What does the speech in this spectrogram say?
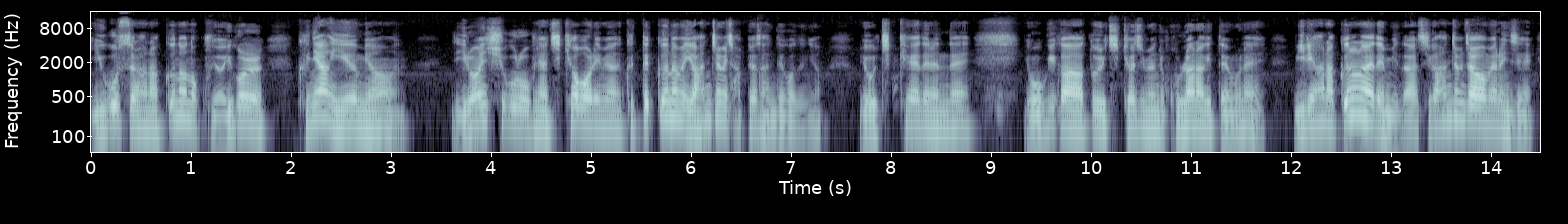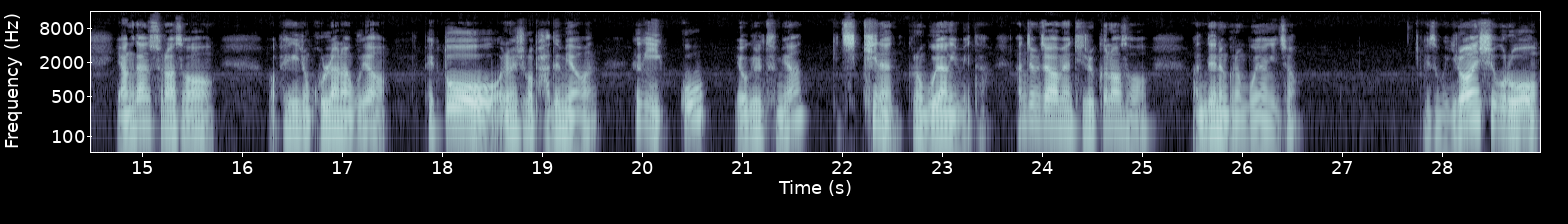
이곳을 하나 끊어 놓고요. 이걸 그냥 이으면 이런 식으로 그냥 지켜버리면 그때 끊으면 이 한 점이 잡혀서 안 되거든요. 이걸 지켜야 되는데 여기가 또 지켜지면 좀 곤란하기 때문에 미리 하나 끊어놔야 됩니다. 지금 한 점 잡으면 이제 양단수라서 어, 백이 좀 곤란하고요. 백도 이런 식으로 받으면 흙이 있고 여기를 두면 지키는 그런 모양입니다. 한 점 잡으면 뒤를 끊어서 안 되는 그런 모양이죠. 그래서 뭐 이런 식으로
